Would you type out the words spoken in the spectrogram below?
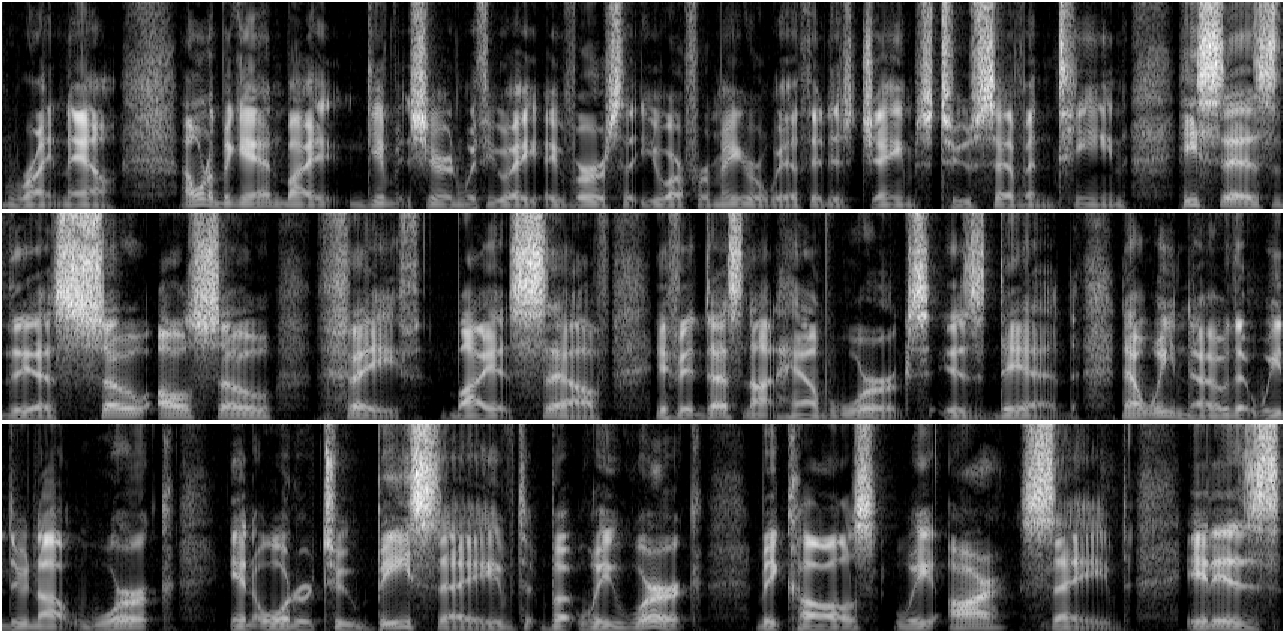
right now. I want to begin by giving sharing with you a, a verse that you are familiar with. It is James 2:17. He says this, so also faith by itself if it does not have works is dead. Now we know that we do not work in order to be saved, but we work because we are saved. It is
